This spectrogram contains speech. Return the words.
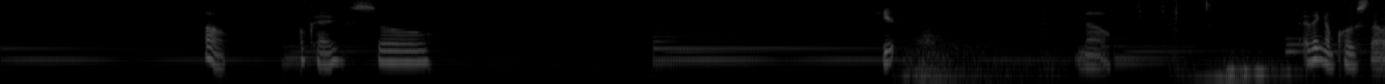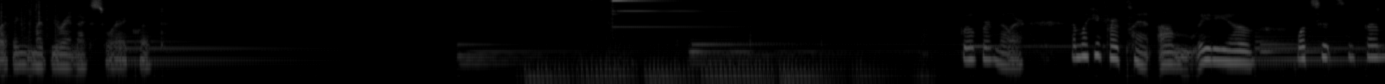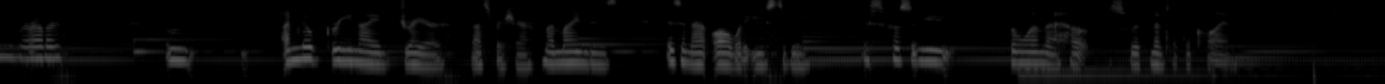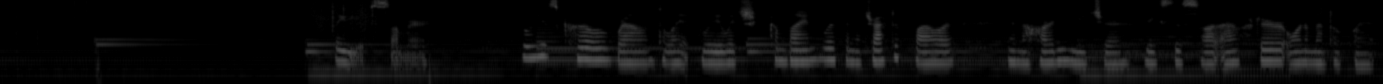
Oh, okay, so. Here? No. I think I'm close though. I think it might be right next to where I clicked. Wilbur Miller. I'm looking for a plant. Um, lady of what's it something or other? Um, I'm no green-eyed Dreyer, that's for sure. My mind is isn't at all what it used to be. It's supposed to be the one that helps with mental decline. Lady of Summer. The leaves curl round delightfully, which, combined with an attractive flower and a hardy nature, makes this sought-after ornamental plant.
